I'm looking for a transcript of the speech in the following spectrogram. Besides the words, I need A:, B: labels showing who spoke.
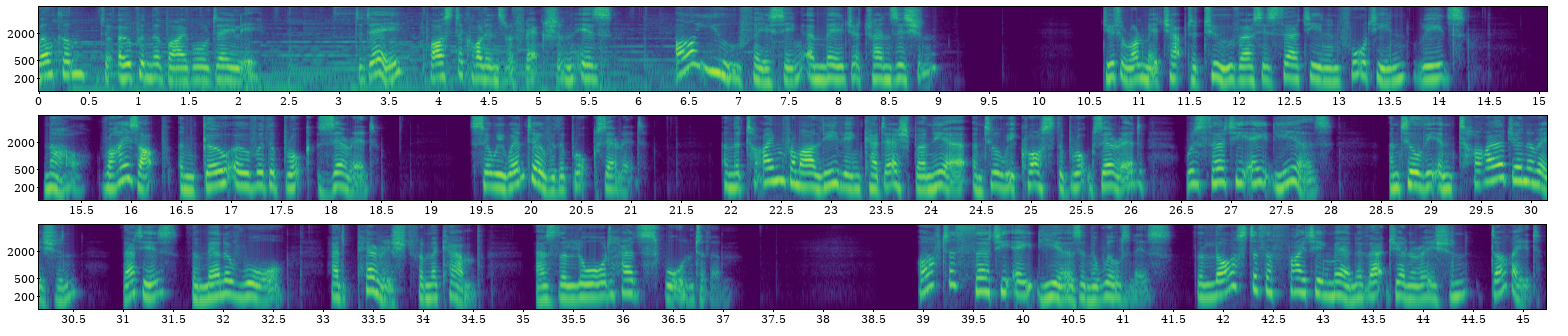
A: Welcome to Open the Bible Daily. Today, Pastor Colin's reflection is Are you facing a major transition? Deuteronomy chapter 2, verses 13 and 14 reads Now rise up and go over the brook Zered. So we went over the brook Zered. And the time from our leaving Kadesh Barnea until we crossed the brook Zered was 38 years until the entire generation, that is, the men of war, had perished from the camp, as the Lord had sworn to them. After thirty eight years in the wilderness, the last of the fighting men of that generation died,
